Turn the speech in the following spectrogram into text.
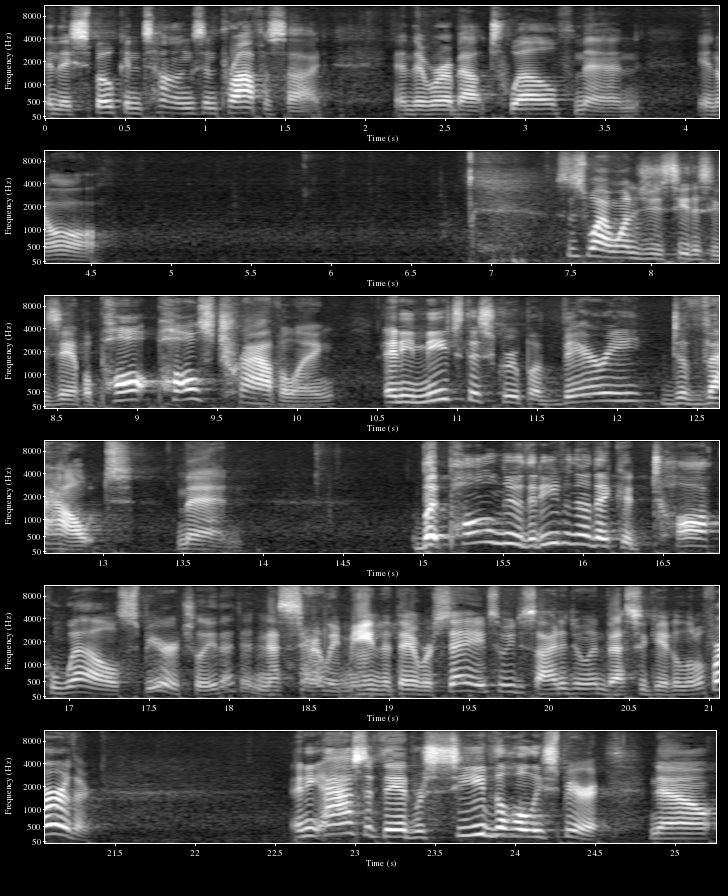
and they spoke in tongues and prophesied. And there were about 12 men in all. This is why I wanted you to see this example. Paul, Paul's traveling, and he meets this group of very devout men. But Paul knew that even though they could talk well spiritually, that didn't necessarily mean that they were saved, so he decided to investigate a little further. And he asked if they had received the Holy Spirit. Now,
